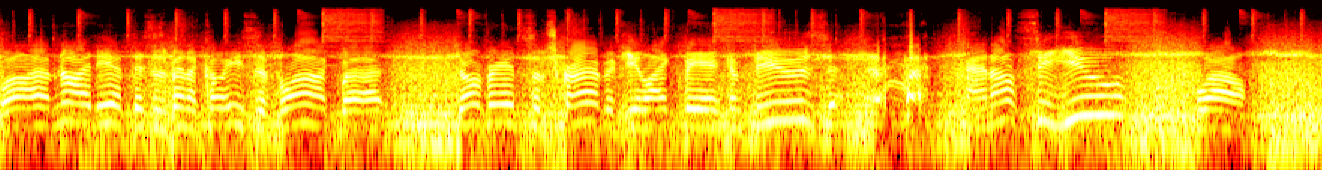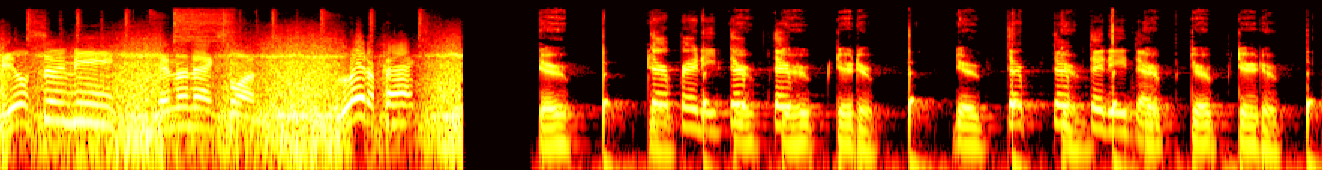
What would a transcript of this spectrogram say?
Well, I have no idea if this has been a cohesive vlog, but don't forget to subscribe if you like being confused. and I'll see you, well, you'll see me in the next one. Later, pack. Derp. Derpity derp derp. derp derp Derp derp diddy derp. derp derp derp Derp derp diddy derp derp. derp derp derp Derp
